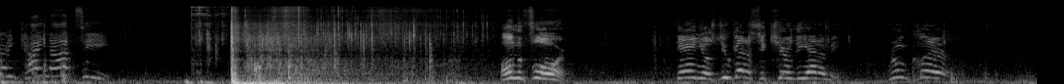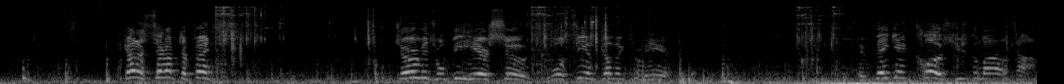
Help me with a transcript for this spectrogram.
Ich bin kein Nazi! On the floor! Daniels, you gotta secure the enemy. Room clear. Gotta set up defenses. Germans will be here soon. We'll see them coming from here. If they get close, use the Molotovs.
